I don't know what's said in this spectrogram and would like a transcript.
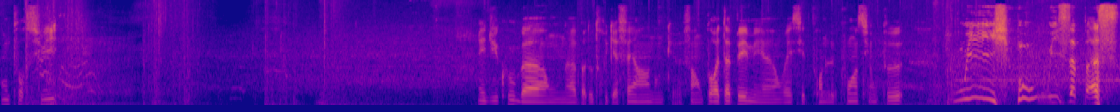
on poursuit. Et du coup, bah, on n'a pas d'autres trucs à faire, hein, donc, euh, enfin, on pourrait taper, mais euh, on va essayer de prendre le point si on peut. Oui, oui, ça passe.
